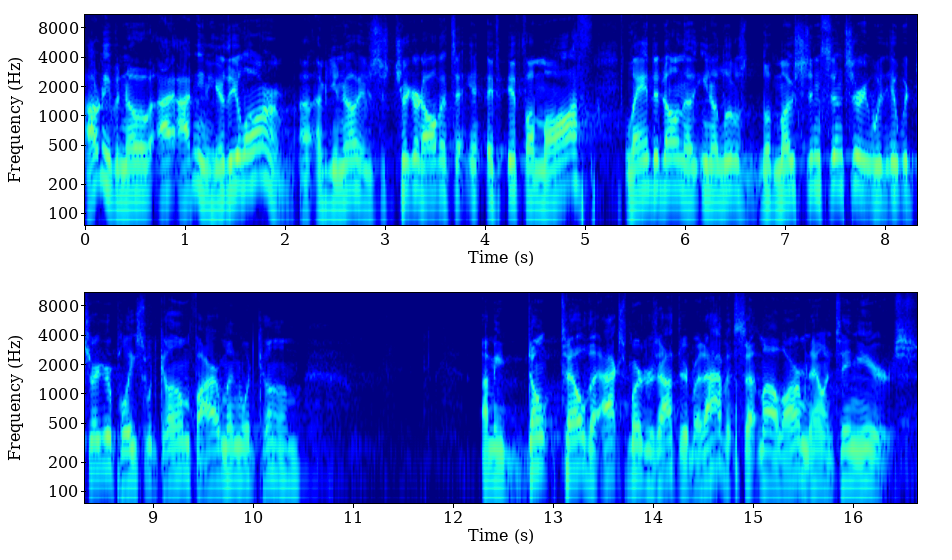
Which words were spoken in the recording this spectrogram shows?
I don't even know, I, I didn't even hear the alarm. I, I, mean, you know, it was just triggered all the time. If, if a moth landed on the, you know, little the motion sensor, it would, it would trigger. Police would come, firemen would come. I mean, don't tell the axe murderers out there, but I haven't set my alarm now in 10 years.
